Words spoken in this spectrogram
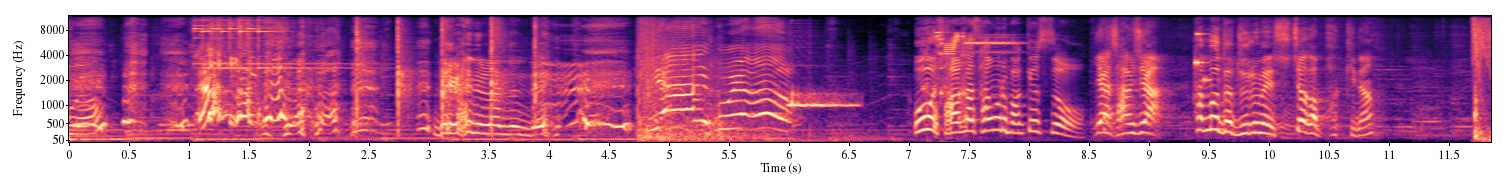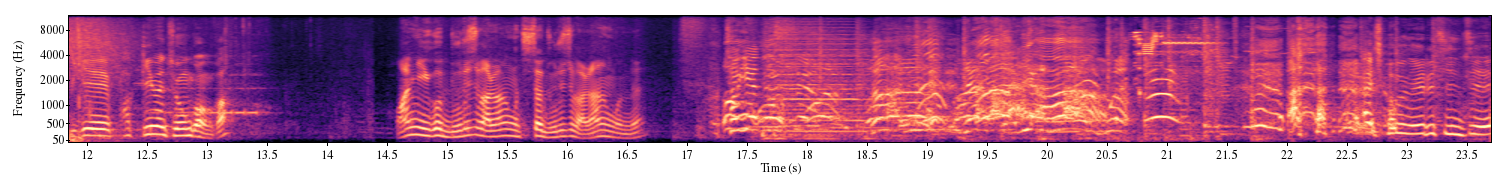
내가 눌렀는데. 오 4가 3으로 바뀌었어. 야 잠시만. 한 번 더 누르면 숫자가 바뀌나? 이게 바뀌면 좋은 건가? 아니 이거 누르지 말라는 건 진짜 누르지 말라는 건데. 저기야 눌렀어요. 야, 야, 뭐야? 아, 저분 왜 이리 진지해?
